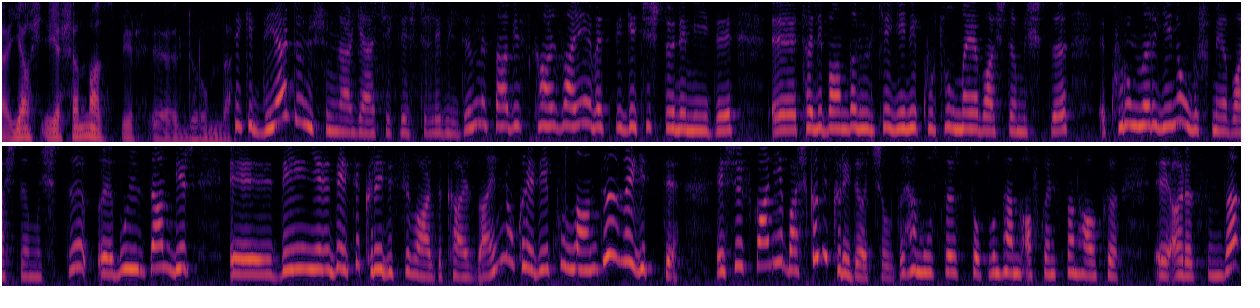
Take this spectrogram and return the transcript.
yaş- yaşanmaz bir e, durumda. Peki diğer dönüşümler gerçekleştirilebildi mi? Mesela biz Karzai evet bir geçiş dönemiydi. Ee, Taliban'dan ülke yeni kurtulmaya başlamıştı. Ee, kurumları yeni oluşmaya başlamıştı. Ee, bu yüzden bir e, deyim yerindeyse kredisi vardı Karzai'nin. O krediyi kullandı ve gitti. Eşref Gani'ye başka bir kredi açıldı. Hem uluslararası toplum hem Afganistan halkı e, arasında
